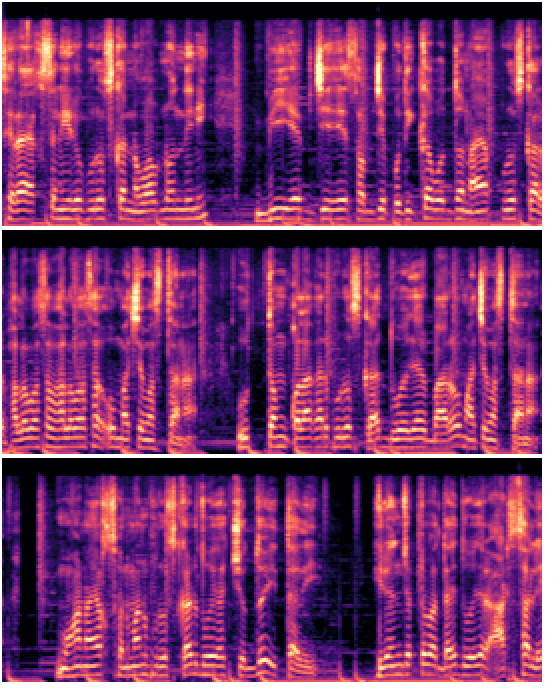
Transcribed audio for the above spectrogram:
সেরা অ্যাকশন হিরো পুরস্কার নবাব নন্দিনী, বিএফজেএ সবচেয়ে প্রতিজ্ঞাবদ্ধ নায়ক পুরস্কার ভালোবাসা ভালোবাসা ও মাছে মাস্তানা। উত্তম কলাকার পুরস্কার দু হাজার বারো মাছে মাস্তানা। মহানায়ক সম্মান পুরস্কার দু হাজার চোদ্দ ইত্যাদি। হিরণ চট্টোপাধ্যায় দু হাজার আট সালে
